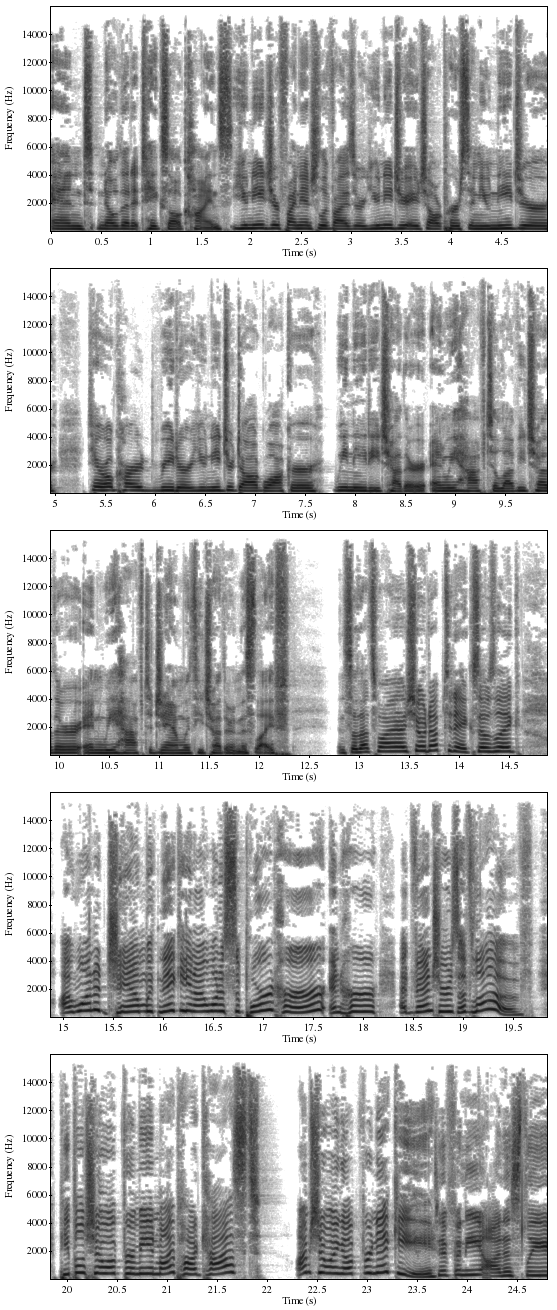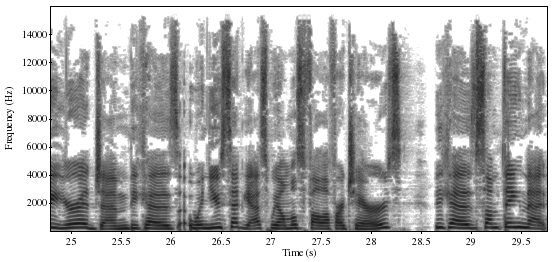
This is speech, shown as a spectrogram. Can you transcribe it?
and know that it takes all kinds. You need your financial advisor. You need your HR person. You need your tarot card reader. You need your dog walker. We need each other and we have to love each other and we have to jam with each other in this life. And so that's why I showed up today because I was like, I want to jam with Nikki and I want to support her and her adventures of love. People show up for me in my podcast. I'm showing up for Nikki. Tiffany, honestly, you're a gem because when you said yes, we almost fell off our chairs because something that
